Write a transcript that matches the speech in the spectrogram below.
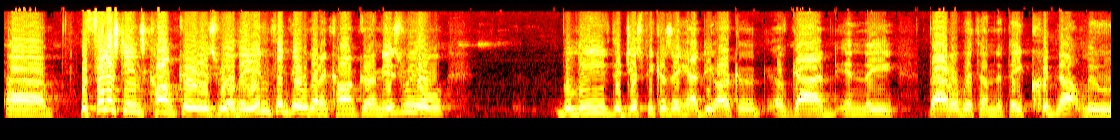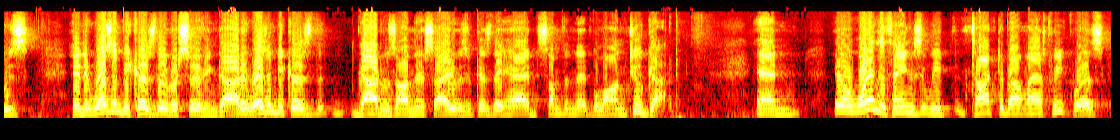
uh, the Philistines conquer Israel. They didn't think they were going to conquer them. Israel believed that just because they had the Ark of, of God in the battle with them, that they could not lose. And it wasn't because they were serving God. It wasn't because God was on their side. It was because they had something that belonged to God. And, you know, one of the things that we talked about last week was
